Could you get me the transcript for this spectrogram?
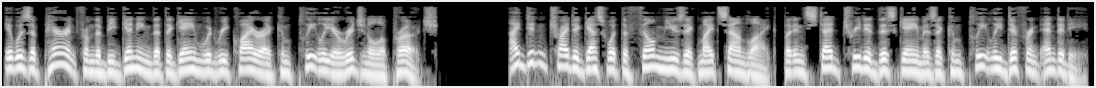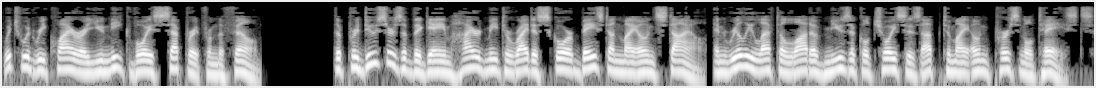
It was apparent from the beginning that the game would require a completely original approach. I didn't try to guess what the film music might sound like, but instead treated this game as a completely different entity, which would require a unique voice separate from the film. The producers of the game hired me to write a score based on my own style, and really left a lot of musical choices up to my own personal tastes.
